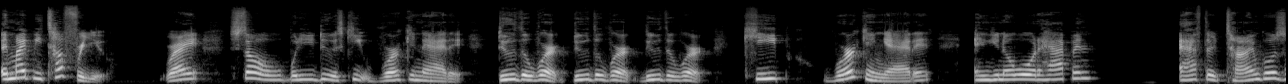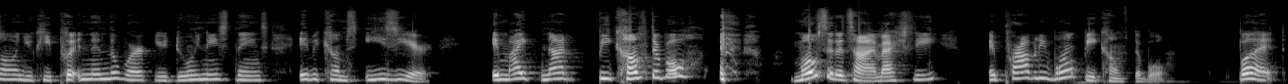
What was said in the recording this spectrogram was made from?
it might be tough for you, right? So what do you do is keep working at it. Do the work, do the work, do the work. Keep working at it. And you know what would happen? After time goes on, you keep putting in the work, you're doing these things, it becomes easier. It might not be comfortable. Most of the time, actually, it probably won't be comfortable. But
